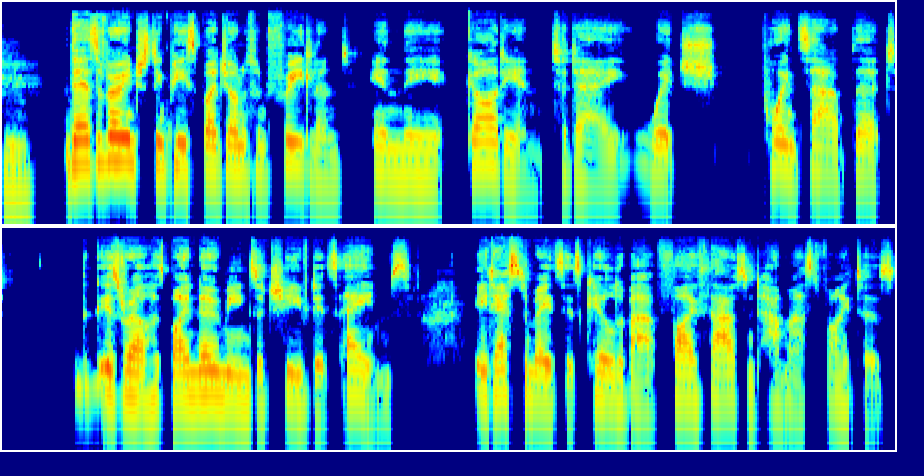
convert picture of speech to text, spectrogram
Hmm. There's a very interesting piece by Jonathan Freedland in The Guardian today, which points out that Israel has by no means achieved its aims. It estimates it's killed about 5,000 Hamas fighters,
